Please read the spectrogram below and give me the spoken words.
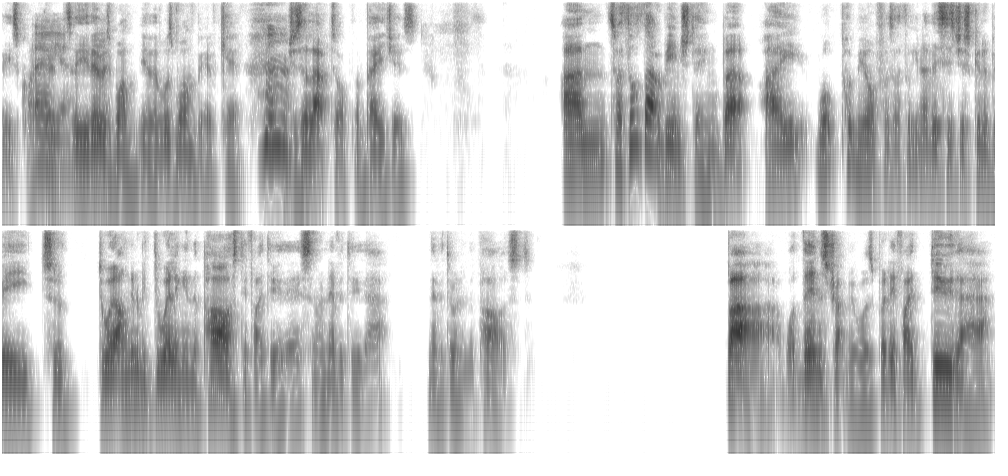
is quite Oh, good. yeah, So there was one, you know, there was one bit of kit, which is a laptop and Pages. Um, so I thought that would be interesting, but I what put me off was I thought, you know, this is just going to be sort of dwell. I'm going to be dwelling in the past if I do this, and I never do that. Never dwell in the past. But what then struck me was, but if I do that,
